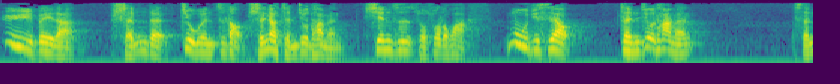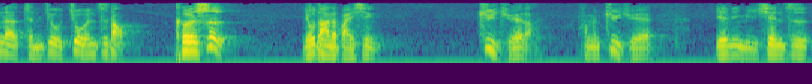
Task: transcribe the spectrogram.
预备了神的救恩之道。神要拯救他们，先知所说的话，目的是要拯救他们。神的拯救救恩之道，可是犹大的百姓拒绝了，他们拒绝耶利米先知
